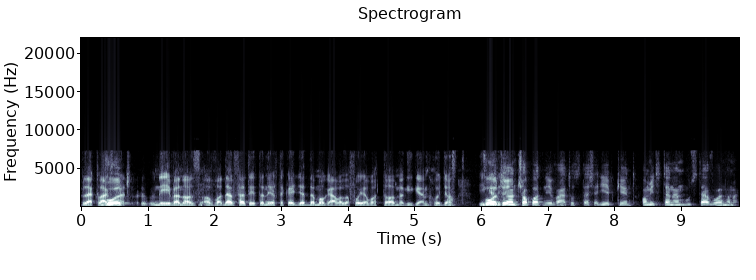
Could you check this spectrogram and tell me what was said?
Black Lives Volt- Matter néven, az avval nem feltétlenül értek egyet, de magával a folyamattal meg igen, hogy azt Volt igenis- olyan csapatnévváltoztatás egyébként, amit te nem húztál volna meg?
